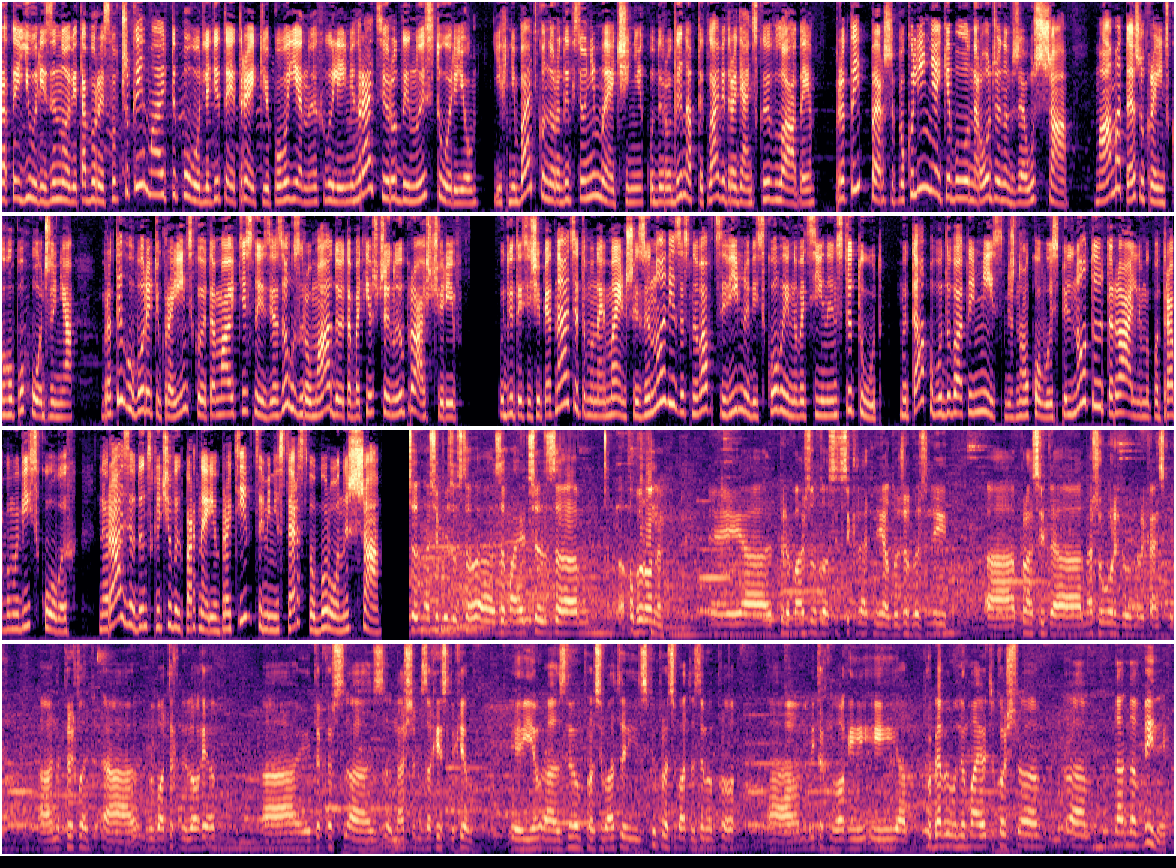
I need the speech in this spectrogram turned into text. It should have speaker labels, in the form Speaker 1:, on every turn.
Speaker 1: Брати Юрій, Зиновій та Борис Вовчуки мають типову для дітей третьої повоєнної хвилі імміграції родинну історію. Їхній батько народився у Німеччині, куди родина втекла від радянської влади. Брати перше покоління, яке було народжено вже у США. Мама теж українського походження. Брати говорять українською та мають тісний зв'язок з громадою та батьківщиною пращурів. У 2015-му найменший Зиновій заснував цивільно-військовий інноваційний інститут. Мета побудувати міст між науковою спільнотою та реальними потребами військових. Наразі один з ключових партнерів братів це Міністерство оборони США.
Speaker 2: Це Наш бізнес е, займається з е, оборони. Е, переважно досить секретні, а дуже важні е, праці для нашого уряду американських. Наприклад, нова технологія, і також з нашим захисникам і з ними працювати і співпрацювати з ними про нові технології. І проблеми вони мають також на, на війні.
